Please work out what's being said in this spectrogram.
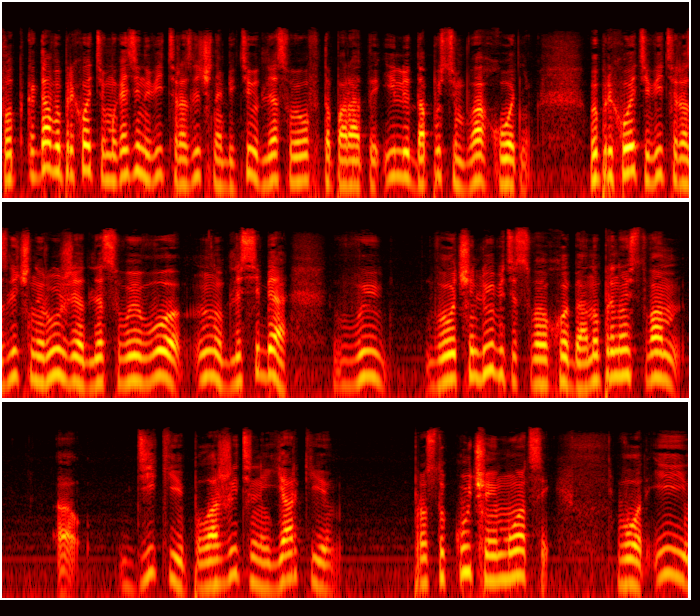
вот когда вы приходите в магазин и видите различные объективы для своего фотоаппарата, или, допустим, вы охотник, вы приходите, видите различные ружья для своего, ну, для себя, вы вы очень любите свое хобби, оно приносит вам э, дикие, положительные, яркие, просто кучу эмоций. Вот, и,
